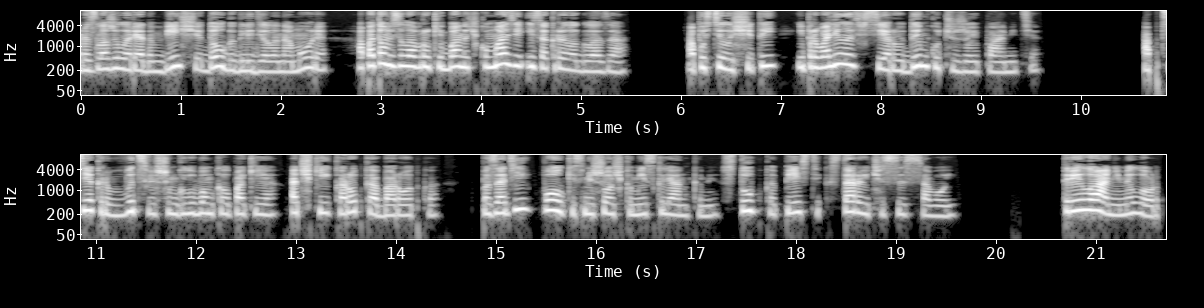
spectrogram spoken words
разложила рядом вещи, долго глядела на море, а потом взяла в руки баночку мази и закрыла глаза опустила щиты и провалилась в серую дымку чужой памяти. Аптекарь в выцвевшем голубом колпаке, очки, короткая оборотка. Позади полки с мешочками и склянками, ступка, пестик, старые часы с совой. Три лани, милорд,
